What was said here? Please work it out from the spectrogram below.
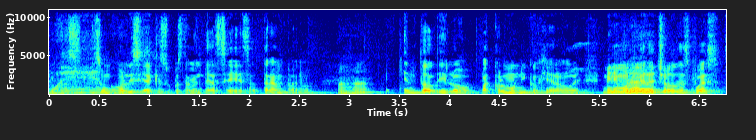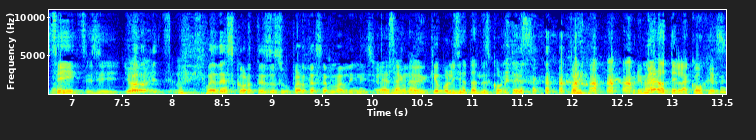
Entonces es un policía que supuestamente hace esa trampa, ¿no? Ajá. Y luego pa' colmo ni cogieron, güey. Mínimo Claro. lo hubiera hecho después. ¿no? Sí, sí, sí. Yo. Fue, fue descortés de su parte hacerlo al inicio. Exactamente. ¿Qué policía tan descortés? Pri- Primero te la coges.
